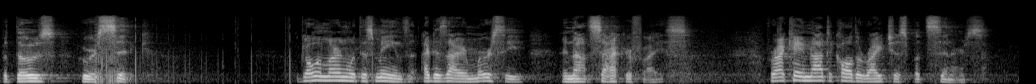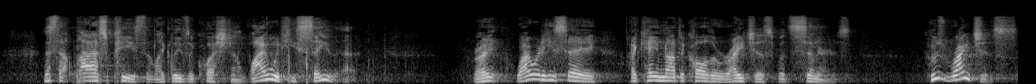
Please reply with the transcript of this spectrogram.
but those who are sick. Go and learn what this means. I desire mercy and not sacrifice. For I came not to call the righteous, but sinners. And it's that last piece that like leaves a question. Why would he say that? Right? Why would he say, I came not to call the righteous, but sinners. Who's righteous?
